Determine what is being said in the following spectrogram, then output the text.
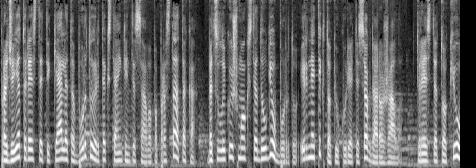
Pradžioje turėsite tik keletą burtų ir teks tenkinti savo paprastą ataką, bet su laiku išmoksite daugiau burtų ir ne tik tokių, kurie tiesiog daro žalą. Turėsite tokių,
